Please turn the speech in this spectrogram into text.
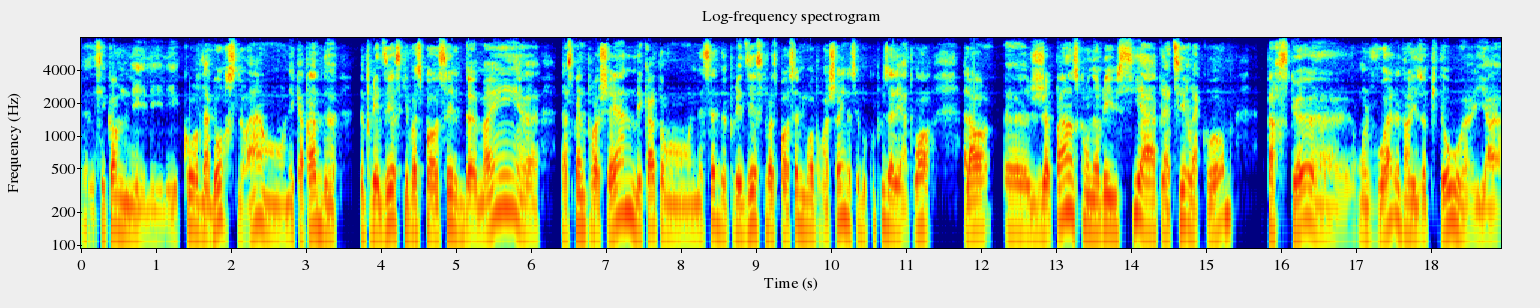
euh, c'est comme les, cours de la bourse. Là, hein. On est capable de, prédire ce qui va se passer demain, euh, la semaine prochaine, mais quand on, essaie de prédire ce qui va se passer le mois prochain, c'est beaucoup plus aléatoire. Alors, je pense qu'on a réussi à aplatir la courbe parce que euh, on le voit dans les hôpitaux, euh, il, y a,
